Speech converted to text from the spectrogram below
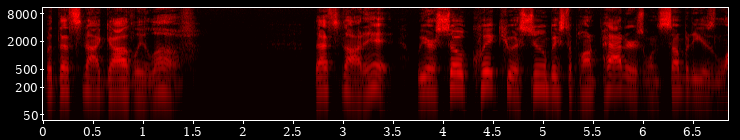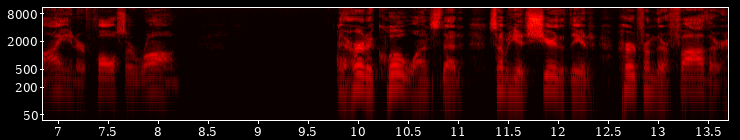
But that's not godly love. That's not it. We are so quick to assume based upon patterns when somebody is lying or false or wrong. I heard a quote once that somebody had shared that they had heard from their father.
